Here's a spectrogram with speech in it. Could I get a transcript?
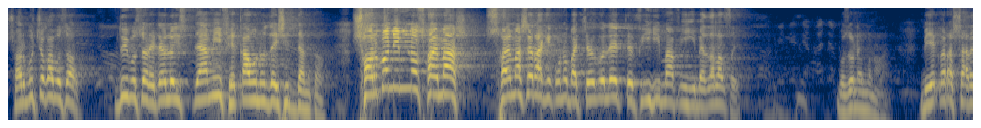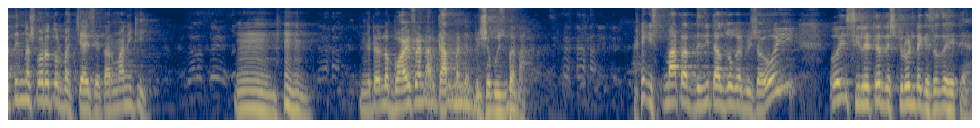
সর্বোচ্চ ক বছর? দুই বছর, এটা হলো ইসলামী ফেকা অনুযায়ী সিদ্ধান্ত। সর্বনিম্ন ছয় মাস। ছয় মাসের আগে কোনো বাচ্চা হয়ে গেলে ফিহি মা ফিহি বেদাল আছে। বোঝো না মনে হয়। বিয়ে করার সাড়ে তিন মাস পরে তোর বাচ্চা আছে তার মানে কি? এটা হলো বয়ফ্রেন্ড আর গার্লফ্রেন্ডের বিষয়, বুঝবে না। স্মার্ট আর ডিজিটাল যুগের বিষয়। ওই ওই সিলেটের রেস্টুরেন্টে গেছে যে এটা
